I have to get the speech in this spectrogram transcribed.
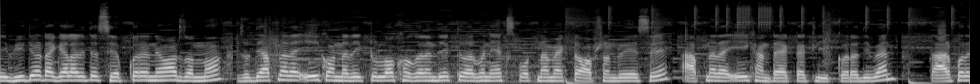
এই ভিডিওটা গ্যালারিতে সেভ করে নেওয়ার জন্য যদি আপনারা এই কর্নারে একটু লক্ষ্য করেন, দেখতে পারবেন এক্সপোর্ট নামে একটা অপশন রয়েছে। আপনারা এইখানটা একটা ক্লিক করে দিবেন। তারপরে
